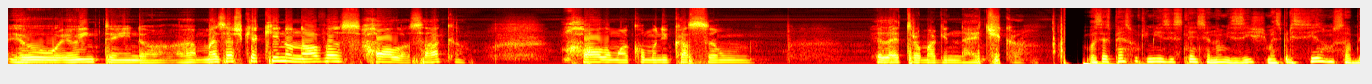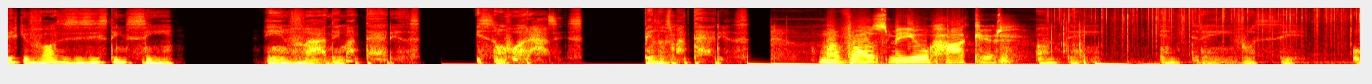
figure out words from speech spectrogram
eu, eu entendo. Ah, mas acho que aqui no Novas rola, saca? Rola uma comunicação eletromagnética. Vocês pensam que minha existência não existe, mas precisam saber que vozes existem sim. E invadem matérias. E são vorazes pelas matérias. Uma voz meio hacker. Ontem entrei em você, ou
